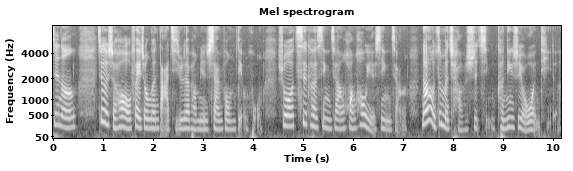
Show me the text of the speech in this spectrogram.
是呢，这个时候费仲跟妲己就在旁边煽风点火，说刺客姓姜，皇后也姓姜，哪有这么巧的事情？肯定是有问题的。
